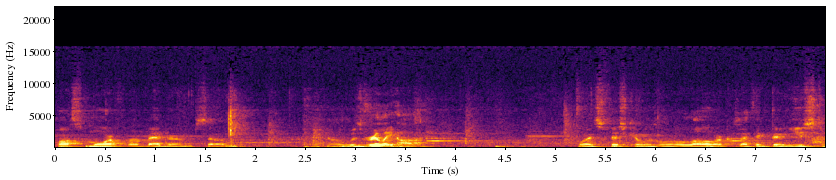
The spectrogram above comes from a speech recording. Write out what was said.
plus more for a bedroom, so, you know, it was really high. Whereas Fishkill was a little lower, because I think they're used to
